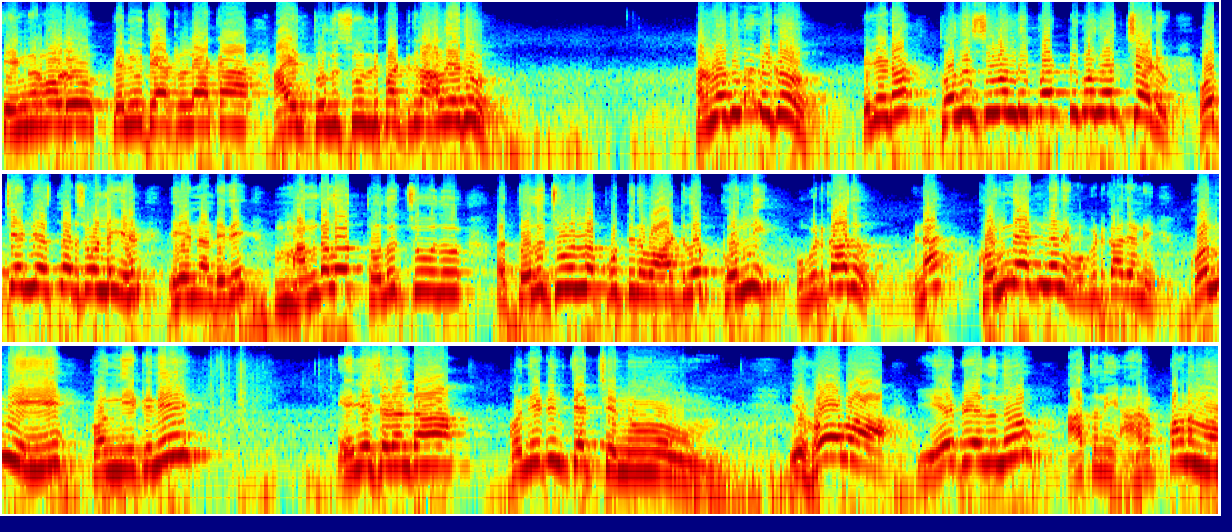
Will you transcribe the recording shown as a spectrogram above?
తెంగరోడు తెలివితేటలు లేక ఆయన తొలిసూల్ని పట్టుకు రాలేదు. అర్థమవుతుందా మీకు? ఏంటంటే తొలుచూలు పట్టుకొని వచ్చాడు. వచ్చి ఏం చేస్తున్నాడు చూడండి ఏంటంటే ఇది మందలో తొలుచూలు తొలుచూల్లో పుట్టిన వాటిలో కొన్ని ఒకటి కాదు. ఏంటా? కొన్ని అట్లనే ఒకటి కాదండి. కొన్ని కొన్నిటిని ఏం చేశాడంట? కొన్నిటిని తెచ్చెను. యెహోవా ఏబేలును అతని అర్పణను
